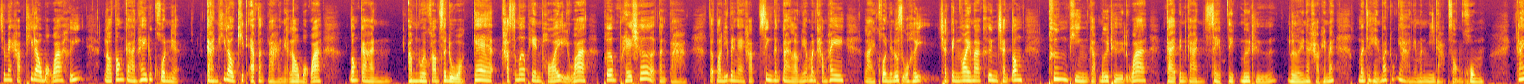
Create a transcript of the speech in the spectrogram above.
ใช่ไหมครับ ที่เราบอกว่าเฮ้ยเราต้องการให้ทุกคนเนี่ยการที่เราคิดแอปต่างๆเนี่ยเราบอกว่าต้องการ อำนวยความสะดวกแก้ customer pain point หรือว่าเพิ่ม pressure ต่างๆ แต่ตอนนี้เป็นไงครับ สิ่งต่างๆ เหล่านี้มันทำให้หลายคนรู้สึกว่า เฮ้ย ฉันเป็นง่อยมากขึ้น ฉันต้องพึ่งพิงกับมือถือ หรือว่ากลายเป็นการเสพติดมือถือเลยนะครับ เห็นไหมมันจะเห็นว่าทุกอย่างเนี่ยมันมีดาบสองคม ใกล้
